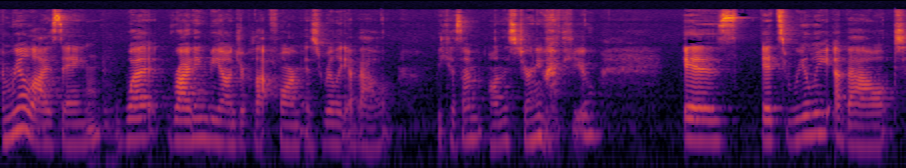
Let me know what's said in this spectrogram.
I'm realizing what writing beyond your platform is really about because I'm on this journey with you is it's really about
